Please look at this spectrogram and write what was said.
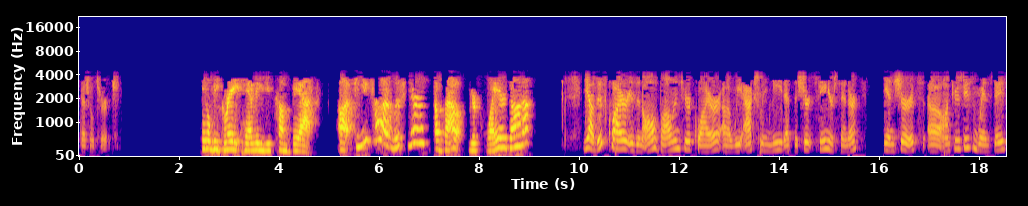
special church. It'll be great having you come back. Uh, can you tell our listeners about your choir, Donna? Yeah, this choir is an all volunteer choir. Uh, we actually meet at the Schertz Senior Center in Schertz uh, on Tuesdays and Wednesdays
